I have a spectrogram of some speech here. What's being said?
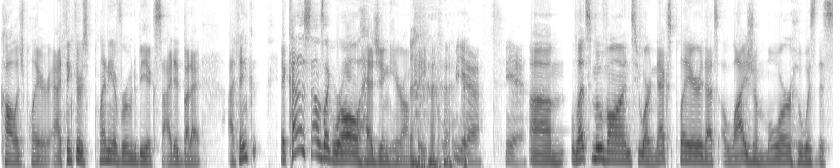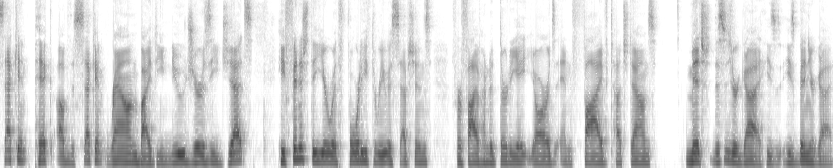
college player. I think there's plenty of room to be excited, but I, I think it kind of sounds like we're all hedging here on Bateman. yeah. Yeah. Um, let's move on to our next player. That's Elijah Moore, who was the second pick of the second round by the New Jersey Jets. He finished the year with 43 receptions for 538 yards and five touchdowns. Mitch, this is your guy. He's he's been your guy.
